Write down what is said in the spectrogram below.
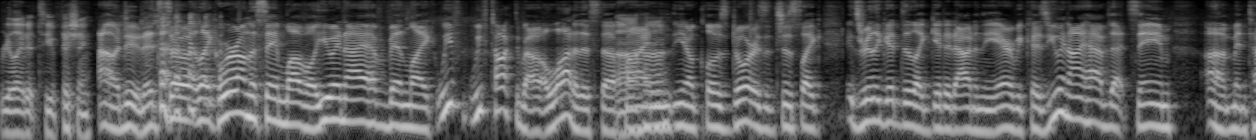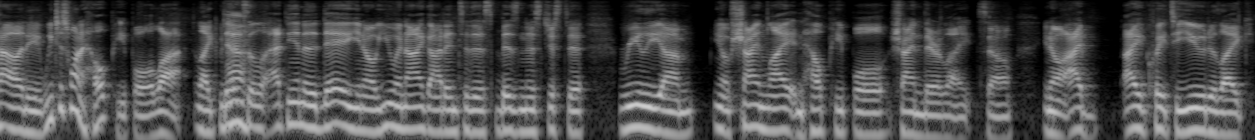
relate it to fishing. Oh, dude, it's so like we're on the same level. You and I have been like we've we've talked about a lot of this stuff uh-huh. behind you know closed doors. It's just like it's really good to like get it out in the air because you and I have that same. Uh, mentality. We just want to help people a lot. Like yeah. at the end of the day, you know, you and I got into this business just to really, um, you know, shine light and help people shine their light. So, you know, I I equate to you to like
